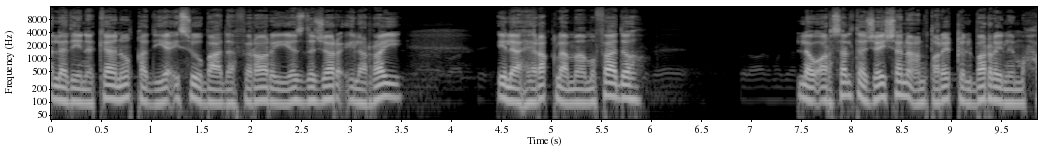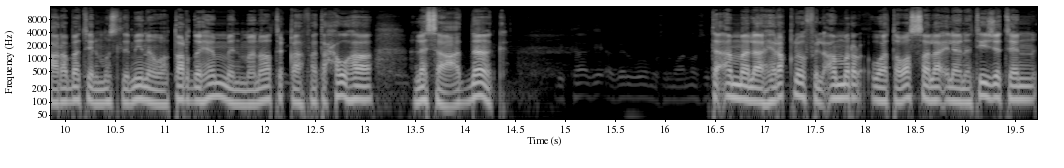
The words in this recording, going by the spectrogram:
الذين كانوا قد يئسوا بعد فرار يزدجر إلى الري إلى هرقل ما مفاده لو أرسلت جيشا عن طريق البر لمحاربة المسلمين وطردهم من مناطق فتحوها لساعدناك. تأمل هرقل في الأمر وتوصل إلى نتيجة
